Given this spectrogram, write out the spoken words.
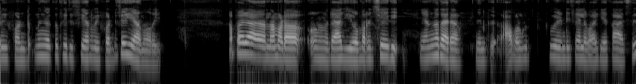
റീഫണ്ട് നിങ്ങൾക്ക് തിരിച്ച് ഞാൻ റീഫണ്ട് ചെയ്യാമെന്ന് പറയും. അപ്പോൾ നമ്മുടെ രാജീവൻ പറയും ശരി ഞങ്ങൾ തരാം. നിനക്ക് അവൾക്ക് വേണ്ടി ചിലവാക്കിയ കാശ്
